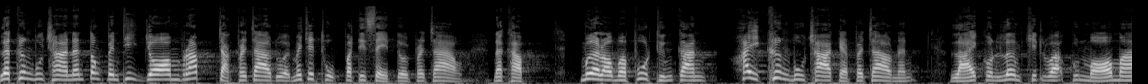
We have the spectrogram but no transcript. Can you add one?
และเครื่องบูชานั้นต้องเป็นที่ยอมรับจากพระเจ้าด้วย ไม่ใช่ถูกปฏิเสธโดยพระเจ้านะครับ เมื่อเรามาพูดถึงการให้เครื่องบูชาแก่พระเจ้านั้น หลายคนเริ่มคิดว่าคุณหมอมา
